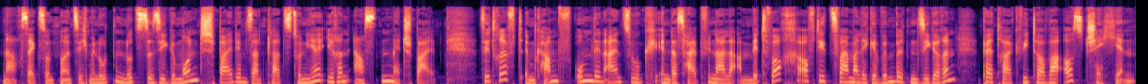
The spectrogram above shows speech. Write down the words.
Nach 96 Minuten nutzte Siegemund bei dem Sandplatzturnier ihren ersten Matchball. Sie trifft im Kampf um den Einzug in das Halbfinale am Mittwoch auf die zweimalige Wimbledon-Siegerin Petra Kvitova aus Tschechien.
